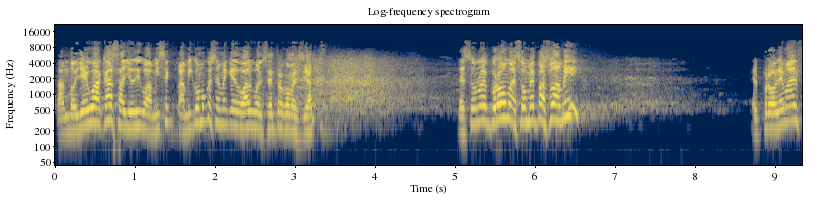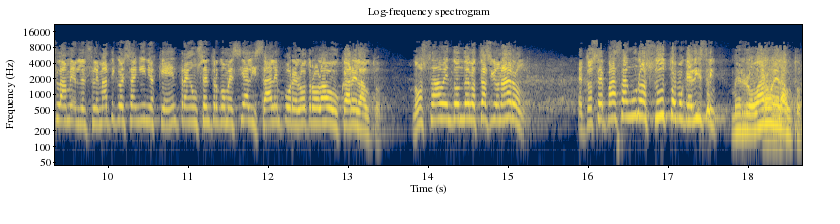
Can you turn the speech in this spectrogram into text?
Cuando llego a casa, yo digo, a mí, se, a mí como que se me quedó algo en el centro comercial. Eso no es broma, eso me pasó a mí. El problema del, del flemático y el sanguíneo es que entran a un centro comercial y salen por el otro lado a buscar el auto. No saben dónde lo estacionaron. Entonces pasan unos sustos porque dicen, me robaron el auto.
